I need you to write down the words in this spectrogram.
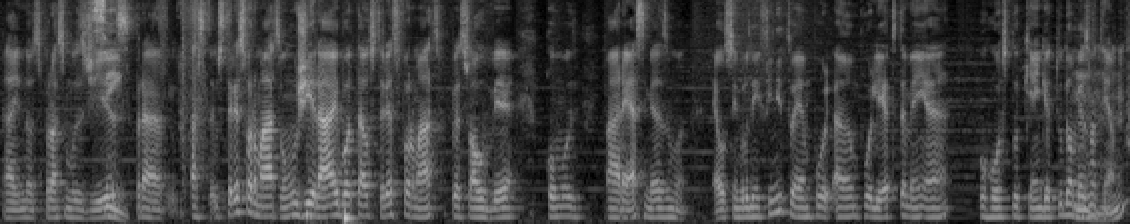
aí nos próximos dias, para os três formatos. Vamos girar e botar os três formatos pro pessoal ver como parece mesmo. É o símbolo do infinito, é a ampulheta também é o rosto do Kang, é tudo ao mesmo uhum. tempo.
